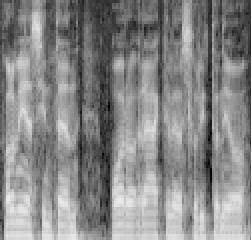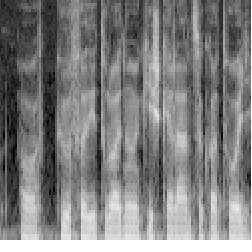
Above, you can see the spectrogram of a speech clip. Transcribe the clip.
valamilyen szinten arra rá kell szorítani a, a külföldi tulajdonú kiskeláncokat, hogy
